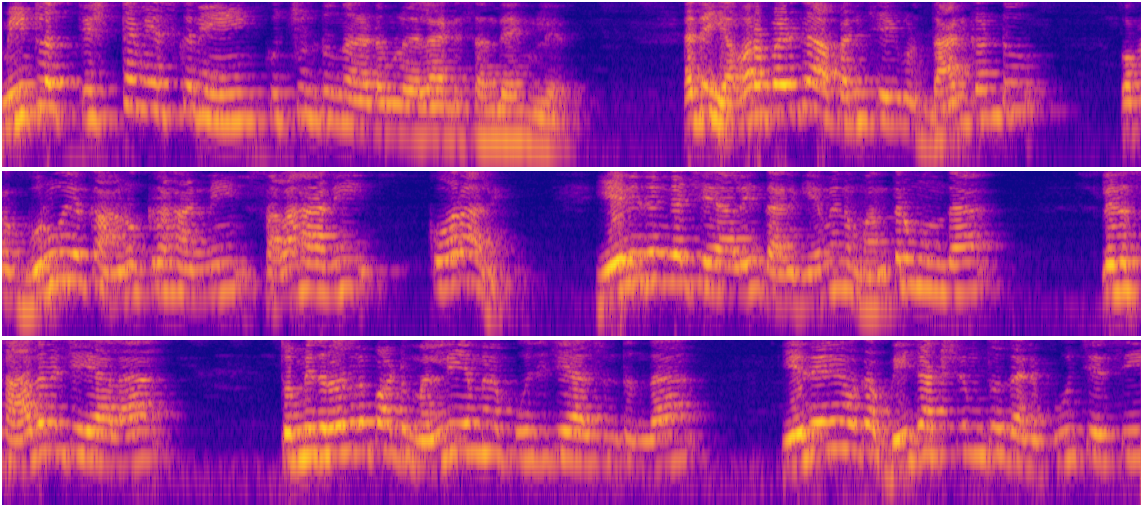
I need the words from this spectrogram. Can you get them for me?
మీ ఇంట్లో తిష్ట వేసుకుని కూర్చుంటుంది అనడంలో ఎలాంటి సందేహం లేదు. అయితే ఎవరు పడితే ఆ పని చేయకూడదు. దానికంటూ ఒక గురువు యొక్క అనుగ్రహాన్ని సలహాని కోరాలి. ఏ విధంగా చేయాలి? దానికి ఏమైనా మంత్రం ఉందా? లేదా సాధన చేయాలా? తొమ్మిది రోజుల పాటు మళ్ళీ ఏమైనా పూజ చేయాల్సి ఉంటుందా? ఏదైనా ఒక బీజాక్షరంతో దాన్ని పూజ చేసి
